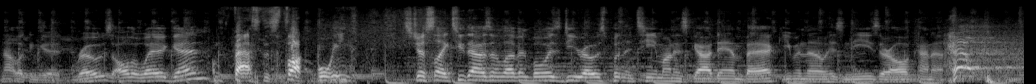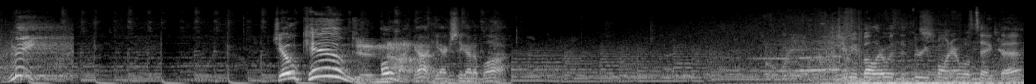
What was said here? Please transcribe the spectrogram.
not looking good. Rose all the way again. I'm fast as fuck, boy. It's just like 2011 boys. D Rose putting the team on his goddamn back, even though his knees are all kind of. Help me! Joakim! Oh my god, he actually got a block. Jimmy Butler with the three pointer. We'll take that.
